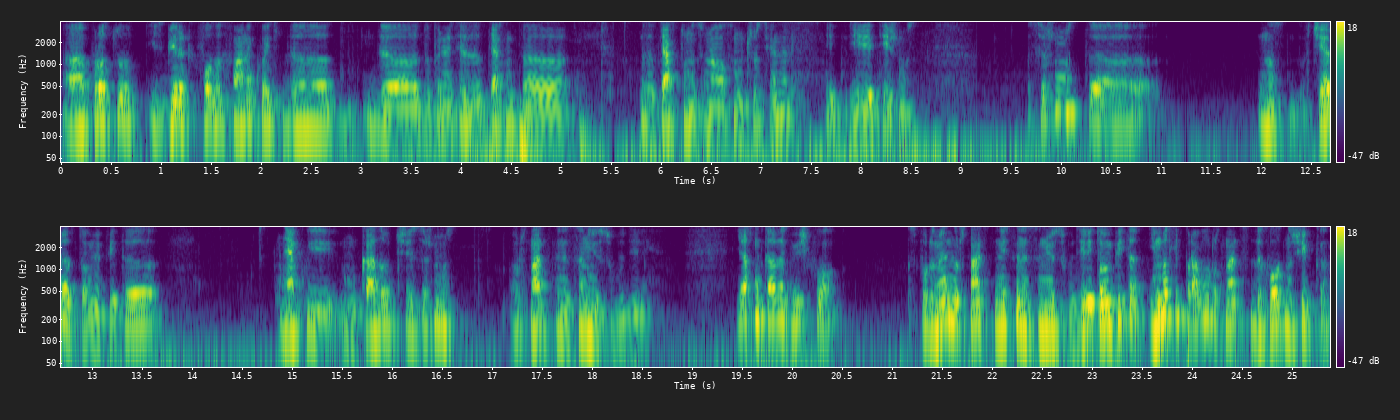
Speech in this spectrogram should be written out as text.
а, просто избира какво да хване, което да, да допринесе за тяхната за тяхното национално самочувствие нали, и идентичност. Всъщност, а, на, вчера той ме пита, някой му казал, че всъщност руснаците не са ни освободили. И аз му казах, виж какво, според мен руснаците наистина не са ни освободили. Той ме пита, имат ли право руснаците да ходят на шипка?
